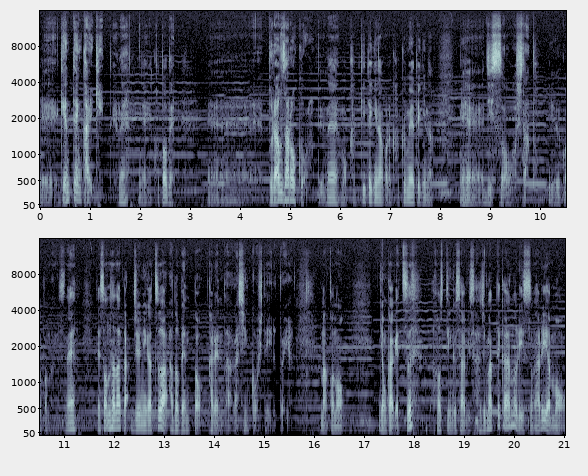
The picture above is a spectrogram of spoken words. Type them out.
えー、原点回帰というね、え、ことで、え、ブラウザ録音というねもう画期的なこれ革命的な、え、実装をしたということなんですね。でそんな中12月はアドベントカレンダーが進行しているという、まあ、この4ヶ月ホスティングサービス始まってからの LISTEN あるいはも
